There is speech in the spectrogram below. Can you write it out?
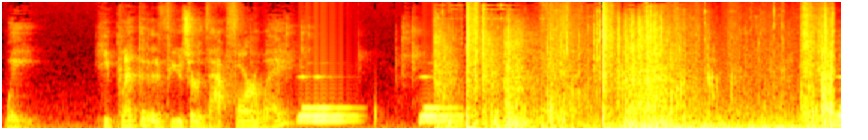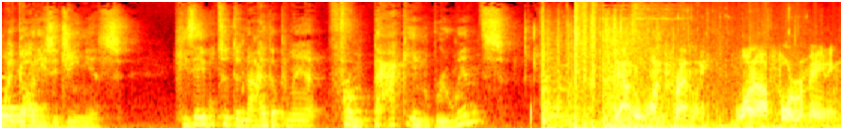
Wait, he planted a diffuser that far away? Oh my god, he's a genius he's able to deny the plant from back in ruins? Down to one friendly. One op four remaining.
